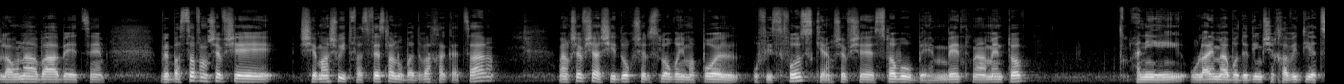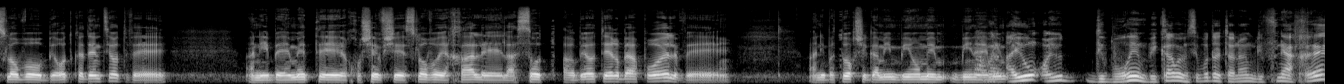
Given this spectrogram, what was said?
לעונה הבאה בעצם. ובסוף אני חושב ש... שמשהו התפספס לנו בטווח הקצר. ואני חושב שהשידוך של סלובו עם הפועל הוא פספוס, כי אני חושב שסלובו הוא באמת מאמן טוב. אני אולי מהבודדים שחוויתי את סלובו בעוד קדנציות, ואני באמת אה, חושב שסלובו יכל אה, לעשות הרבה יותר בהפועל, ואני בטוח שגם אם ביום מן הימים... היו, היו דיבורים, בעיקר במסיבות העיתונאים לפני אחרי,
